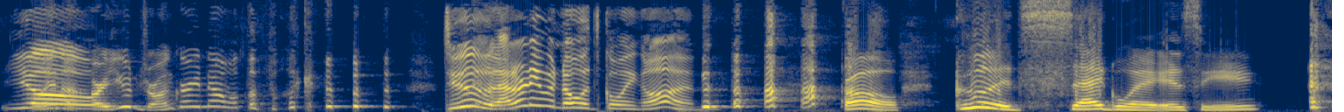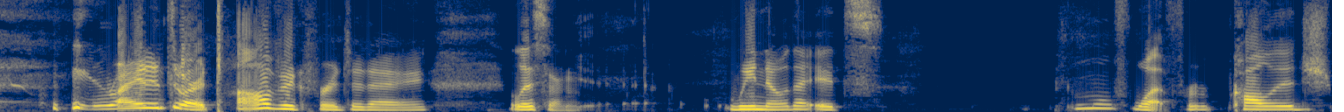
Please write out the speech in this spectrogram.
Yo. Elena, are you drunk right now? What the fuck? Dude, I don't even know what's going on. Bro, good segue, is he? right into our topic for today. Listen, we know that it's well, what for college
